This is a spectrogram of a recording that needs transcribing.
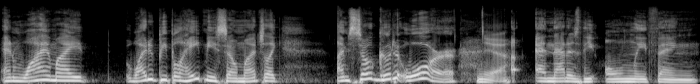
And why am I? Why do people hate me so much? Like, I'm so good at war. Yeah. Uh, and that is the only thing.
